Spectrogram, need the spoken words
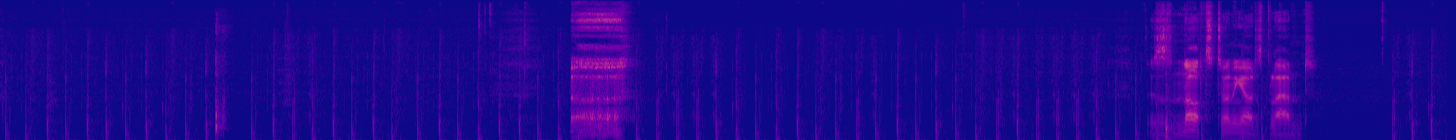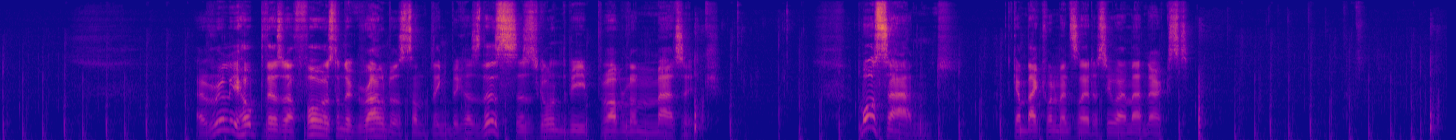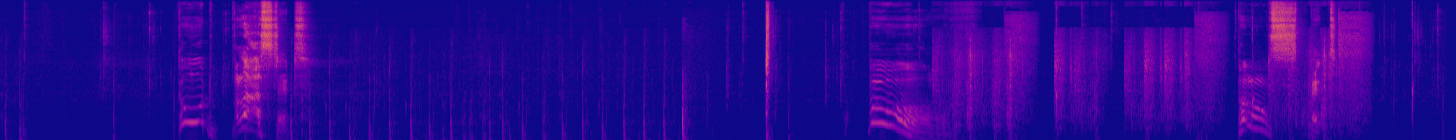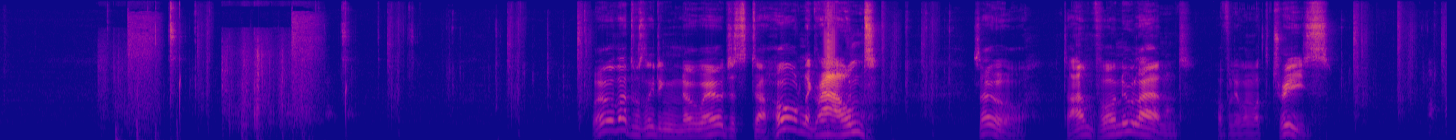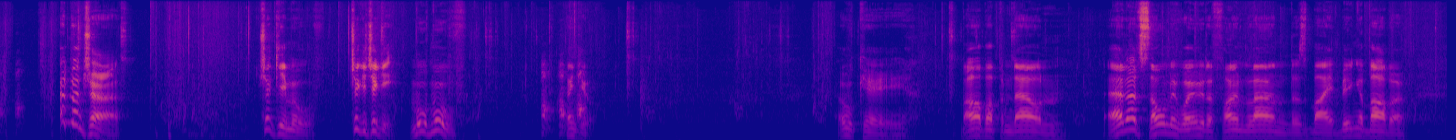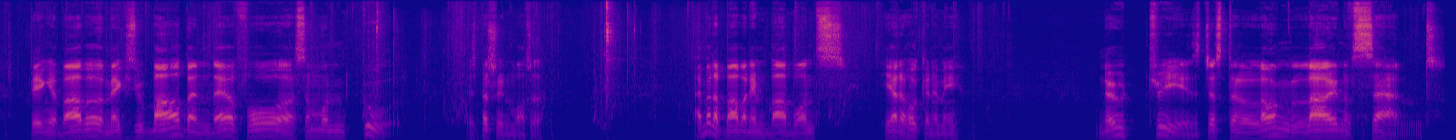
Ugh. This is not turning out as planned. I really hope there's a forest underground or something, because this is going to be problematic. More sand! Come back 20 minutes later, see where I'm at next. God blast it! Bull! Bull spit! Well, that was leading nowhere, just hole in the ground. So, time for new land. Hopefully one with trees. Adventure! Chicky move. Chicky chicky. Move, move. Thank you. Okay. Bob up and down. And that's the only way to find land is by being a bobber. Being a bobber makes you bob and therefore someone cool. Especially in water. I met a bobber named Bob once. He had a hook into me. No trees, just a long line of sand.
